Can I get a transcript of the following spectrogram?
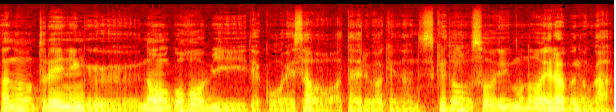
あのトレーニングのご褒美でこう餌を与えるわけなんですけど、うん、そういうものを選ぶのが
